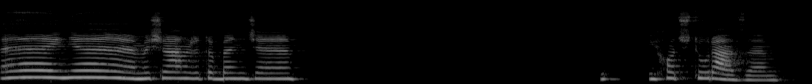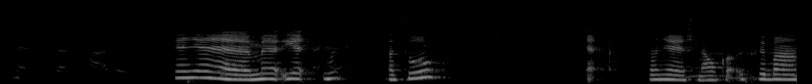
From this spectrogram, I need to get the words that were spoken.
Ej, nie, myślałam, że to będzie. I chodź tu razem. Nie, nie, my. Je, my a tu? Nie, to nie jest nauka. Chyba.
